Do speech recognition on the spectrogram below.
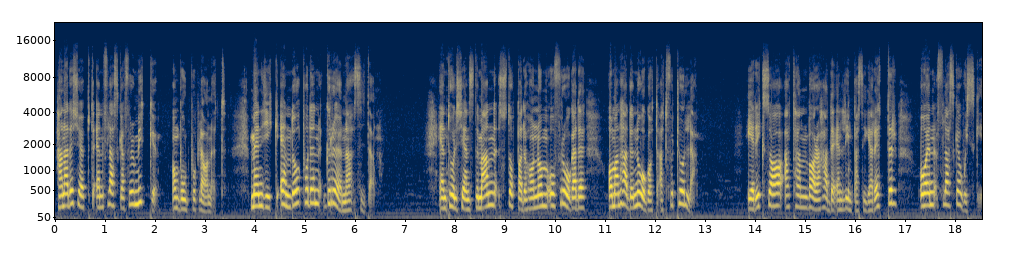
Han hade köpt en flaska för mycket ombord på planet men gick ändå på den gröna sidan. En tulltjänsteman stoppade honom och frågade om han hade något att förtulla. Erik sa att han bara hade en limpa cigaretter och en flaska whisky.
